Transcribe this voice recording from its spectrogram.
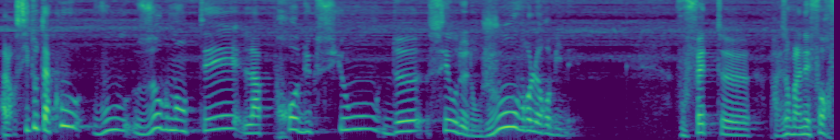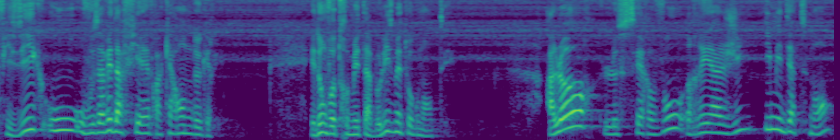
Alors si tout à coup vous augmentez la production de CO2, donc j'ouvre le robinet, vous faites euh, par exemple un effort physique où vous avez de la fièvre à 40 degrés, et donc votre métabolisme est augmenté. Alors le cerveau réagit immédiatement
